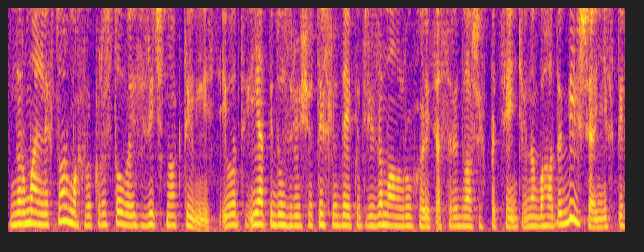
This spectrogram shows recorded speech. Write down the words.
в нормальних нормах використовує фізичну активність. І от я підозрюю, що тих людей, котрі замало рухаються серед ваших пацієнтів, набагато більше, ніж тих,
